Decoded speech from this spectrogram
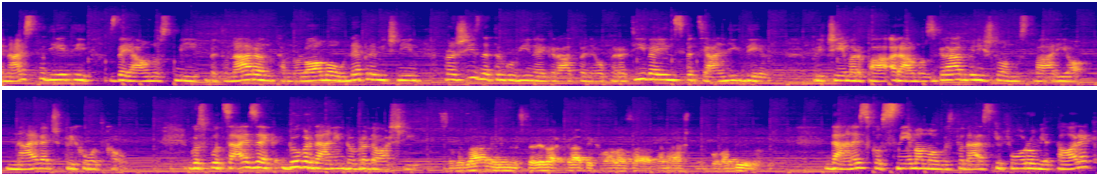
11 podjetij z dejavnostmi betonaren, kamnolomov, nepremičnin, franšizne trgovine, gradbene operative in specialnih del, pri čemer pa ravno z gradbeništvom ustvarijo največ prihodkov. Gospod Cajzek, dober dan in dobrodošli. Dobrodan in seveda hkrati hvala za današnje povabilo. Danes, ko snemamo gospodarski forum, je torek.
